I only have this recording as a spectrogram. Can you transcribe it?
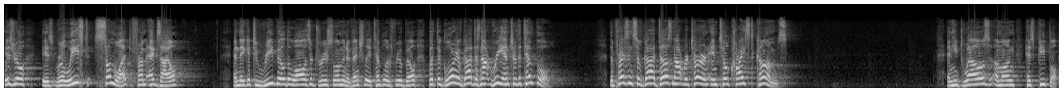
Israel is released somewhat from exile and they get to rebuild the walls of Jerusalem, and eventually a temple is rebuilt. But the glory of God does not re enter the temple. The presence of God does not return until Christ comes. And he dwells among his people.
